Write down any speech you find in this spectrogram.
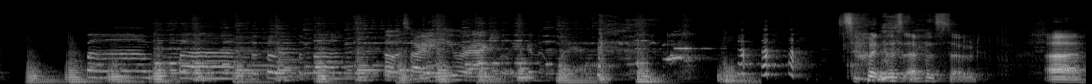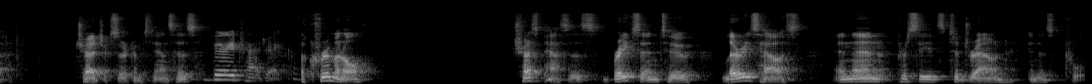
Oh, sorry, you were actually gonna play it. So in this episode, uh, tragic circumstances, Very tragic. a criminal trespasses, breaks into Larry's house, and then proceeds to drown in his pool.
